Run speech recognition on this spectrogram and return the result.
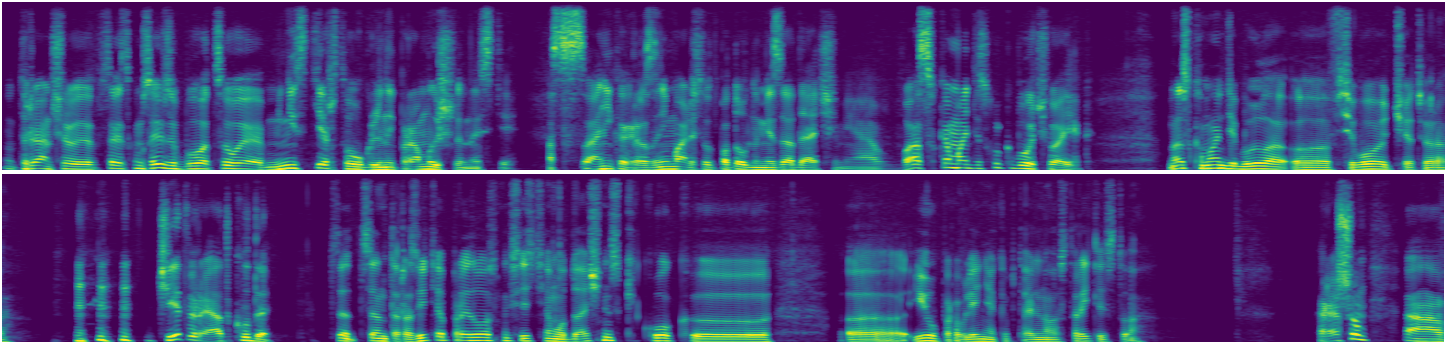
Вот раньше в Советском Союзе было целое Министерство угольной промышленности. Они как раз занимались вот подобными задачами. А у вас в команде сколько было человек? У нас в команде было всего четверо. Четверо? Откуда? Центр развития производственных систем, Удачнинский КОК э, э, и Управление капитального строительства. Хорошо. А,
